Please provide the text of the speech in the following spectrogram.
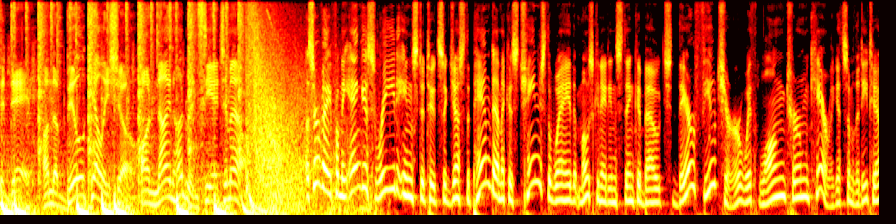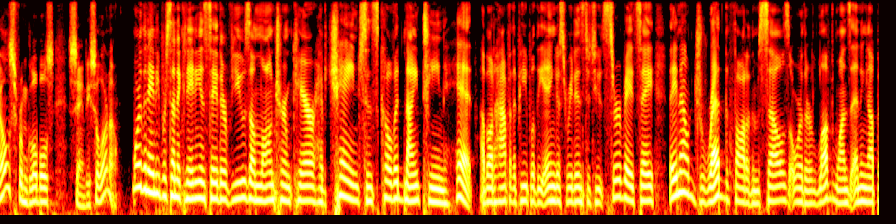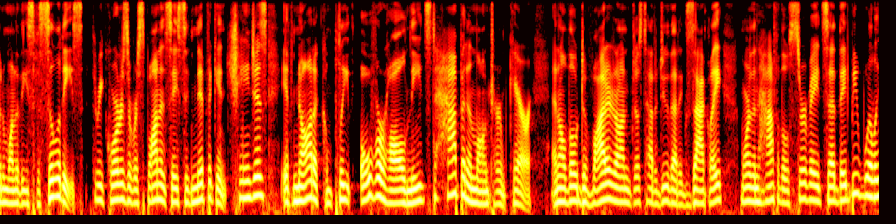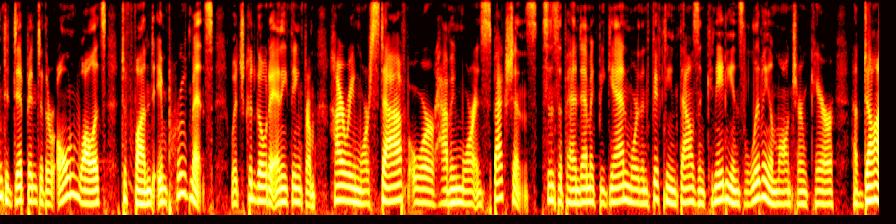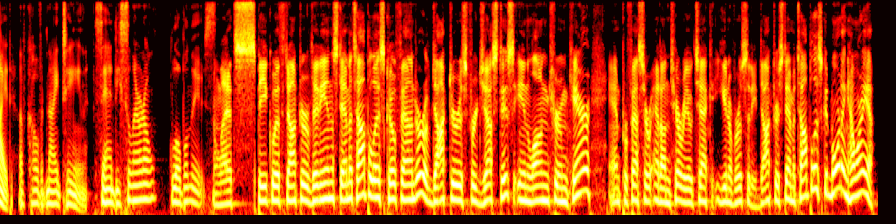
today on The Bill Kelly Show on 900 CHML. A survey from the Angus Reid Institute suggests the pandemic has changed the way that most Canadians think about their future with long term care. We get some of the details from Global's Sandy Salerno. More than 80% of Canadians say their views on long term care have changed since COVID 19 hit. About half of the people the Angus Reid Institute surveyed say they now dread the thought of themselves or their loved ones ending up in one of these facilities. Three quarters of respondents say significant changes, if not a complete overhaul, needs to happen in long term care. And although divided on just how to do that exactly, more than half of those surveyed said they'd be willing to dip into their own wallets to fund improvements, which could go to anything from hiring more staff or having more inspections. Since the pandemic began, more than 15,000 Canadians living in long term care have died of COVID 19. Sandy Salerno, Global News. Let's speak with Dr. Vivian Stamatopoulos, co founder of Doctors for Justice in Long Term Care and professor at Ontario Tech University. Dr. Stamatopoulos, good morning. How are you?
